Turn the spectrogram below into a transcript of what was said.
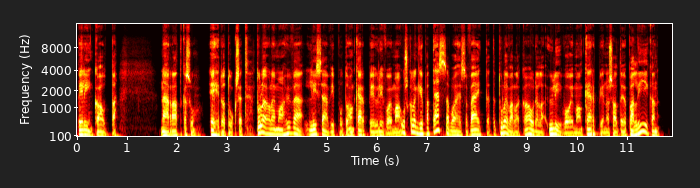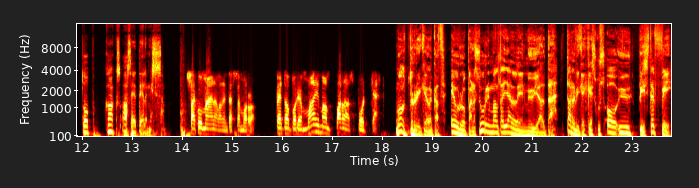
pelin kautta nämä ratkaisuehdotukset. Tulee olemaan hyvä lisävipu tuohon kärppien ylivoimaan. Uskallankin jopa tässä vaiheessa väittää, että tulevalla kaudella ylivoima on kärppien osalta jopa liikan top 2 asetelmissa. Saku Määnalainen tässä moro. Petopodi on maailman paras podcast. Moottorikelkat Euroopan suurimmalta jälleenmyyjältä. Tarvikekeskus Oy.fi.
